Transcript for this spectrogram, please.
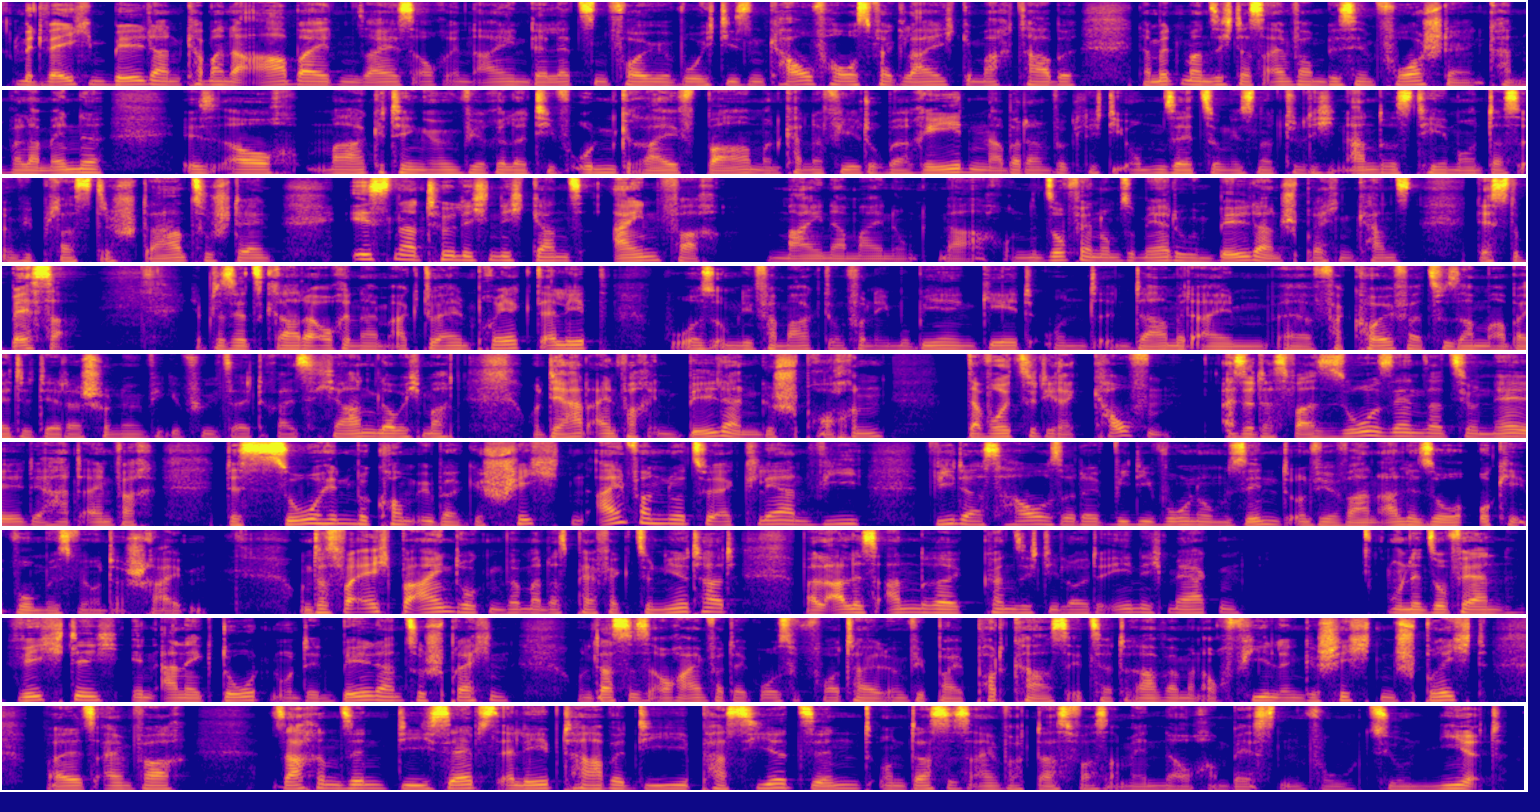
Mit welchen Bildern kann man da arbeiten, sei es auch in einem der letzten Folge, wo ich diesen Kaufhausvergleich gemacht habe, damit man sich das einfach ein bisschen vorstellen kann, weil am Ende ist auch Marketing irgendwie relativ ungreifbar, man kann da viel drüber reden, aber dann wirklich die Umsetzung ist natürlich ein anderes Thema und das irgendwie plastisch darzustellen, ist natürlich nicht ganz einfach, meiner Meinung nach. Und insofern, umso mehr du in Bildern sprechen kannst, desto besser. Ich habe das jetzt gerade auch in einem aktuellen Projekt erlebt, wo es um die Vermarktung von Immobilien geht und da mit einem äh, Verkäufer zusammenarbeitet, der das schon irgendwie gefühlt seit 30 Jahren, glaube ich, macht. Und der hat einfach in Bildern gesprochen. Da wolltest du direkt kaufen. Also das war so sensationell. Der hat einfach das so hinbekommen über Geschichten, einfach nur zu erklären, wie, wie das Haus oder wie die Wohnungen sind. Und wir waren alle so, okay, wo müssen wir unterschreiben? Und das war echt beeindruckend, wenn man das perfektioniert hat, weil alles andere können sich die Leute eh nicht merken. Und insofern wichtig, in Anekdoten und in Bildern zu sprechen. Und das ist auch einfach der große Vorteil irgendwie bei Podcasts etc., weil man auch viel in Geschichten spricht, weil es einfach Sachen sind, die ich selbst erlebt habe, die passiert sind. Und das ist einfach das, was am Ende auch am besten funktioniert.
